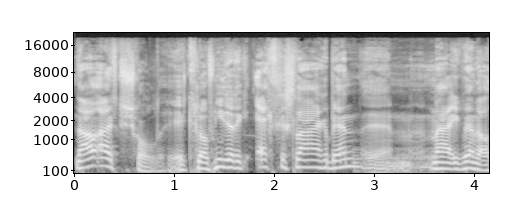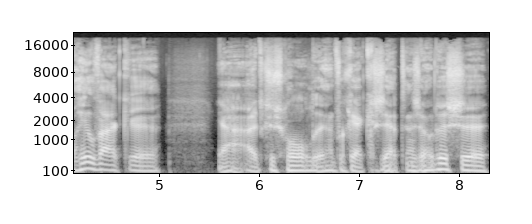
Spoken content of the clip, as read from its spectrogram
Nou, uitgescholden. Ik geloof niet dat ik echt geslagen ben. Eh, maar ik ben wel heel vaak eh, ja, uitgescholden en voor gek gezet en zo. Dus je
